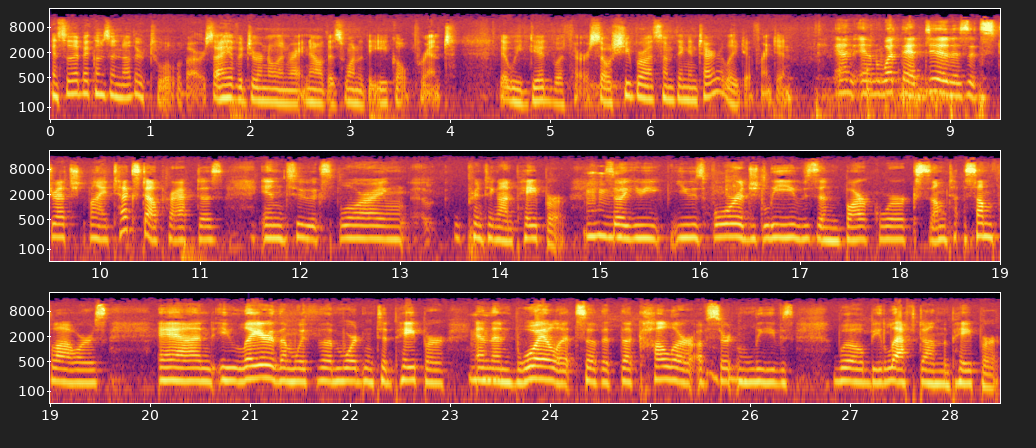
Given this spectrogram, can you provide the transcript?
and so that becomes another tool of ours. I have a journal in right now that's one of the eco print that we did with her. So she brought something entirely different in. And and what that did is it stretched my textile practice into exploring printing on paper. So you use foraged leaves and bark work, some sunflowers, and you layer them with the mordanted paper and then boil it so that the color of certain leaves will be left on the paper.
